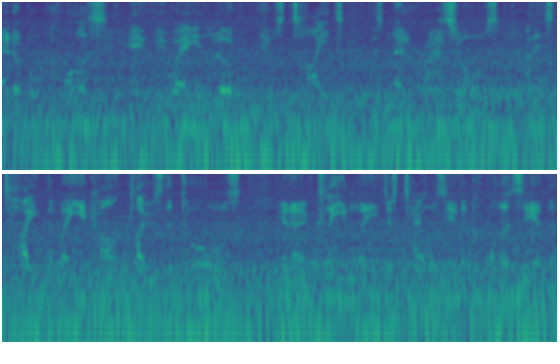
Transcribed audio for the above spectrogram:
incredible quality. Everywhere you look It was tight, there's no rattles, and it's tight the way you can't close the doors, you know, cleanly. Just tells you the quality of the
